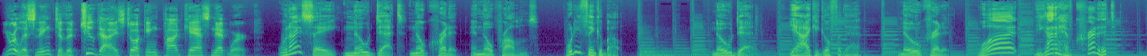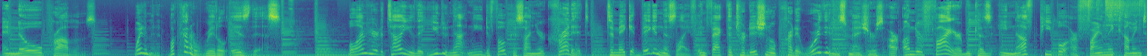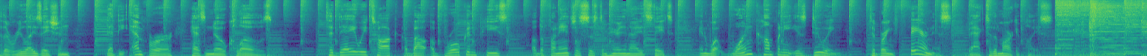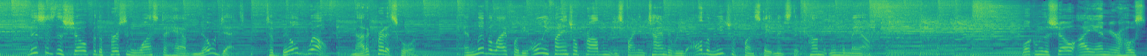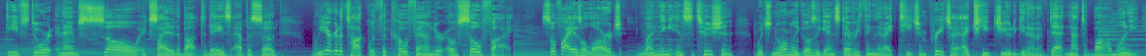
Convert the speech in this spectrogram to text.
You're listening to the Two Guys Talking Podcast Network. When I say no debt, no credit, and no problems, what do you think about? No debt. Yeah, I could go for that. No credit. What? You got to have credit and no problems. Wait a minute. What kind of riddle is this? Well, I'm here to tell you that you do not need to focus on your credit to make it big in this life. In fact, the traditional credit worthiness measures are under fire because enough people are finally coming to the realization that the emperor has no clothes. Today we talk about a broken piece of the financial system here in the United States and what one company is doing to bring fairness back to the marketplace. This is the show for the person who wants to have no debt, to build wealth, not a credit score and live a life where the only financial problem is finding time to read all the mutual fund statements that come in the mail. Welcome to the show. I am your host, Steve Stewart, and I'm so excited about today's episode. We are going to talk with the co-founder of SoFi. SoFi is a large lending institution, which normally goes against everything that I teach and preach. I, I teach you to get out of debt, not to borrow money.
